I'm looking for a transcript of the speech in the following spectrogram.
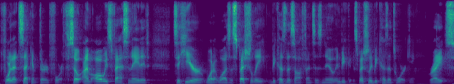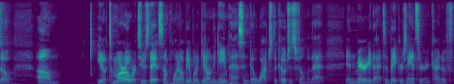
for that second, third, fourth. So I'm always fascinated to hear what it was, especially because this offense is new and be- especially because it's working, right? So, um, you know, tomorrow or Tuesday at some point, I'll be able to get on the Game Pass and go watch the coaches' film of that and marry that to Baker's answer and kind of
